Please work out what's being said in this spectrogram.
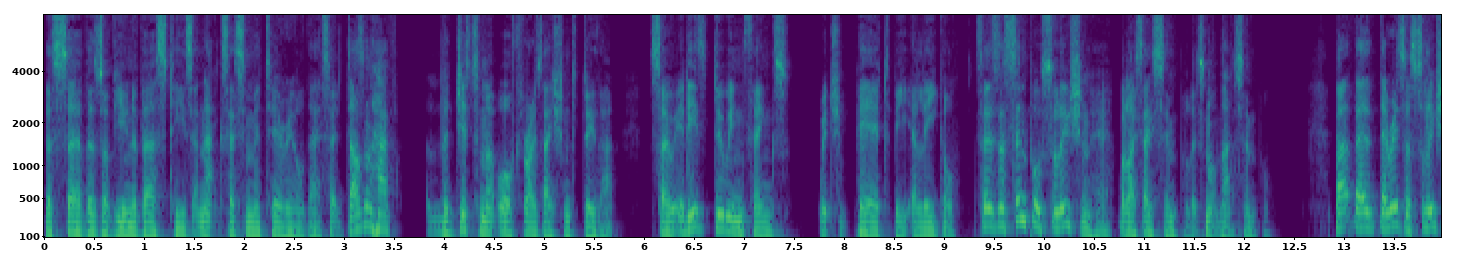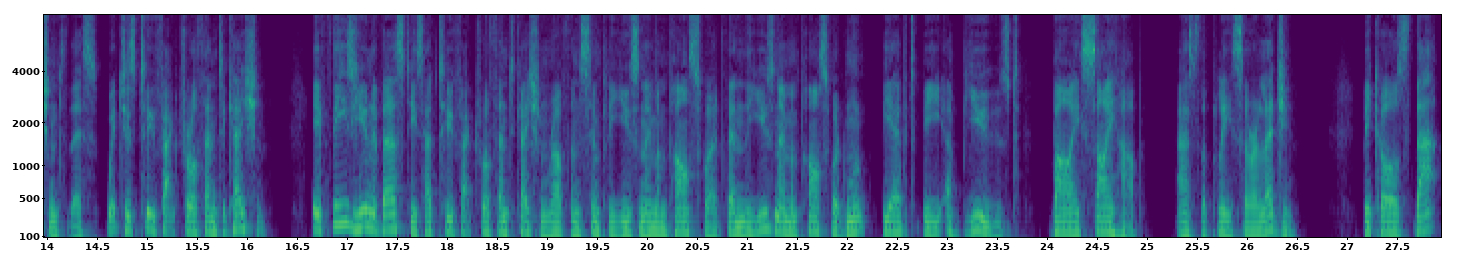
the servers of universities and accessing material there. So it doesn't have legitimate authorization to do that. So it is doing things which appear to be illegal. So there's a simple solution here. Well, I say simple. It's not that simple, but there, there is a solution to this, which is two factor authentication. If these universities had two factor authentication rather than simply username and password, then the username and password wouldn't be able to be abused by Sci-Hub, as the police are alleging, because that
